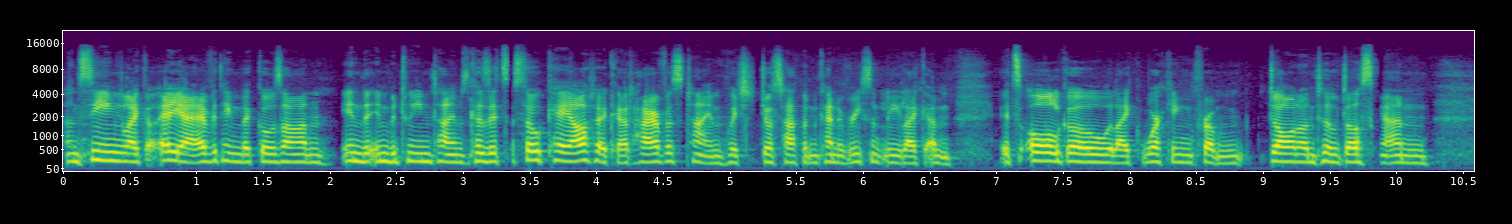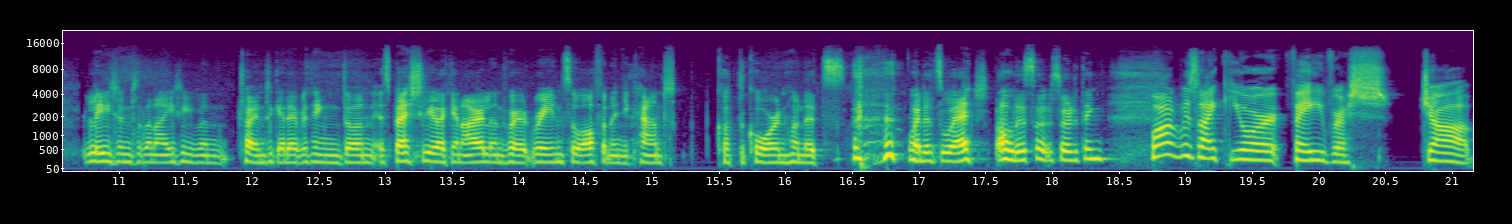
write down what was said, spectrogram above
and seeing like uh, yeah everything that goes on in the in between times because it's so chaotic at harvest time, which just happened kind of recently. Like, and it's all go like working from dawn until dusk and late into the night, even trying to get everything done. Especially like in Ireland where it rains so often and you can't cut the corn when it's when it's wet. All this sort of thing. What was like your favorite job?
